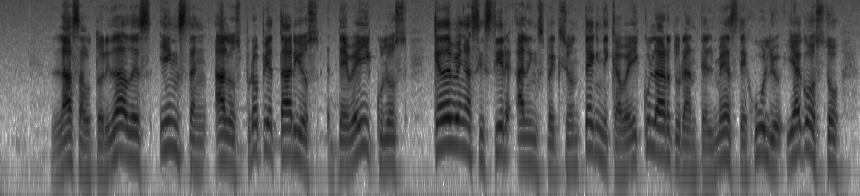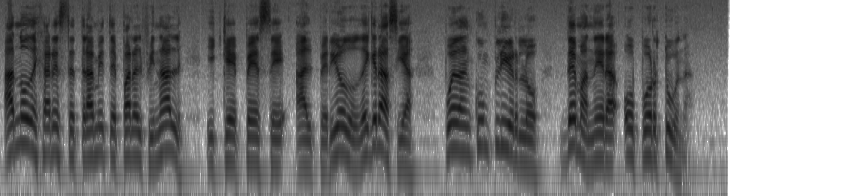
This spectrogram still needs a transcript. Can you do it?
Las autoridades instan a los propietarios de vehículos que deben asistir a la inspección técnica vehicular durante el mes de julio y agosto a no dejar este trámite para el final y que pese al periodo de gracia puedan cumplirlo de manera oportuna.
